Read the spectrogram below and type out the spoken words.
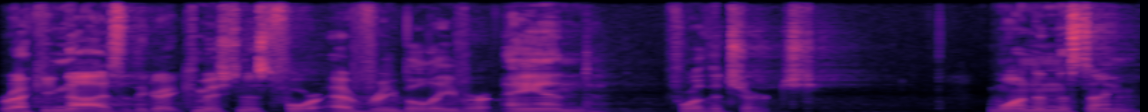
recognize that the Great Commission is for every believer and for the church. One and the same.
